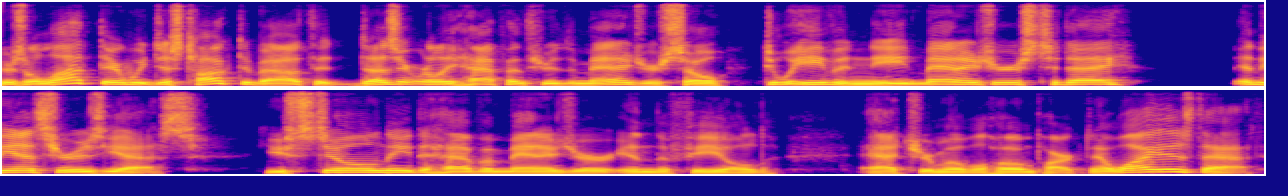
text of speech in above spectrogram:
there's a lot there we just talked about that doesn't really happen through the manager. So, do we even need managers today? And the answer is yes. You still need to have a manager in the field at your mobile home park. Now, why is that?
